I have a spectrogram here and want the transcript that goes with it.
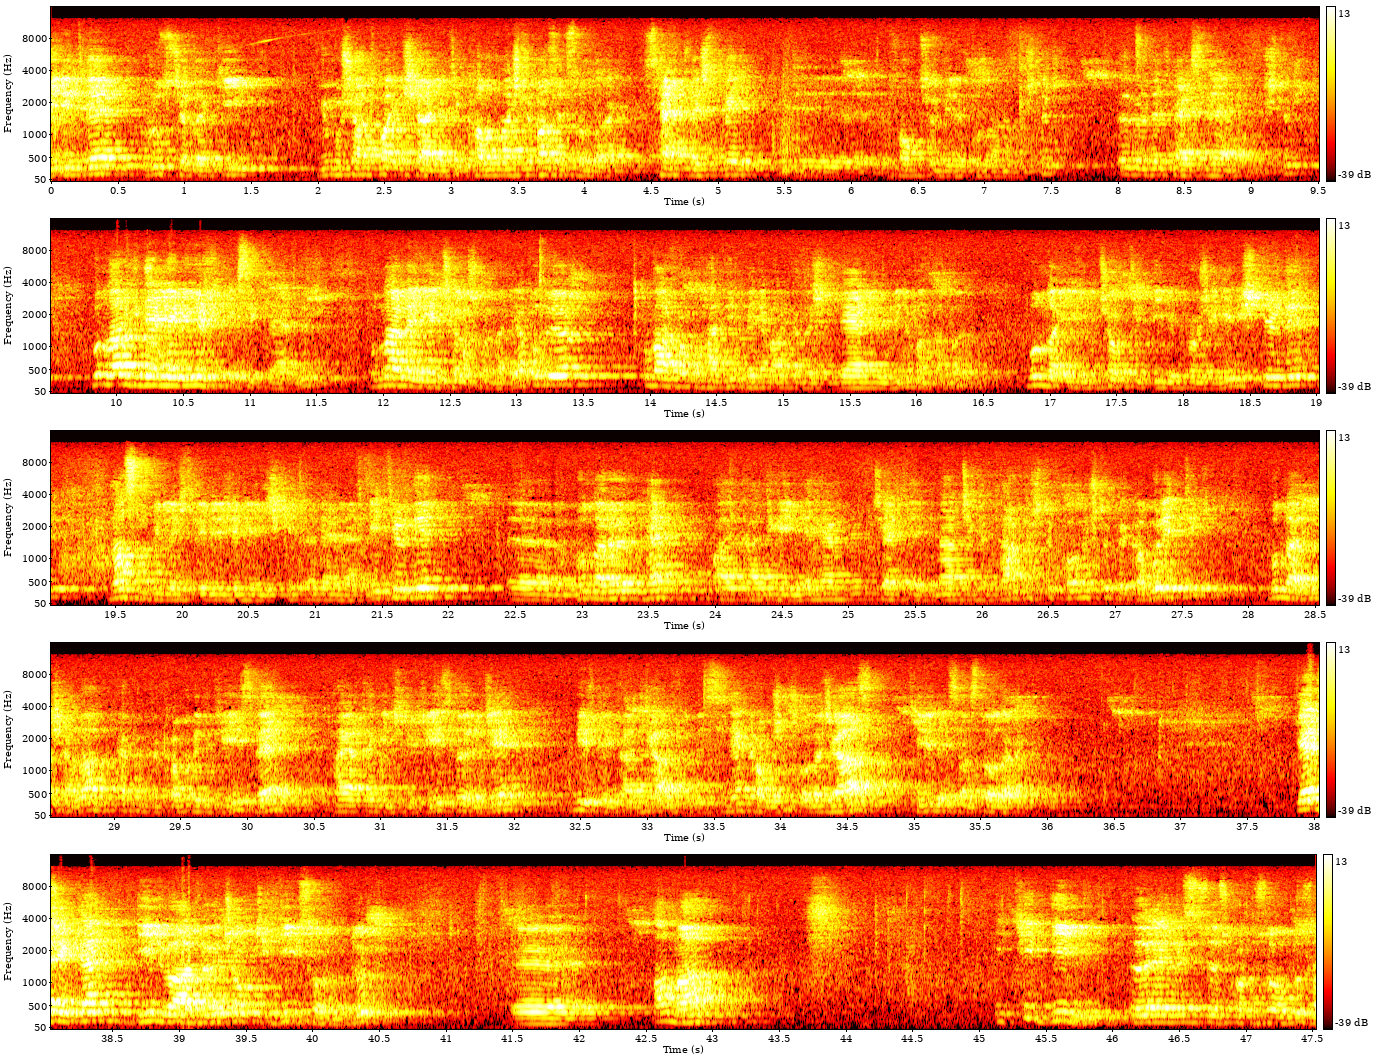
Birinde Rusçadaki yumuşatma işareti kalınlaştırma sesi olarak sertleşme e, fonksiyonuyla kullanılmıştır. Öbürü de tersine yapılmıştır. Bunlar giderilebilir eksiklerdir. Bunlarla ilgili çalışmalar yapılıyor. Umar Muhaddin benim arkadaşım, değerli bilim adamı. Bununla ilgili çok ciddi bir proje geliştirdi. Nasıl birleştirebileceğine ilişkin öneriler getirdi. Ee, Bunları hem Aydın'da hem Çerke, Narçık'ta tartıştık, konuştuk ve kabul ettik. Bunları inşallah yakında kabul edeceğiz ve hayata geçireceğiz. Böylece bir tek Aydın alfabesine kavuşmuş olacağız Kiril esaslı olarak. Gerçekten dil alfabe çok ciddi bir sorundur. Ee, ama iki dil öğrenmesi söz konusu olduğu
